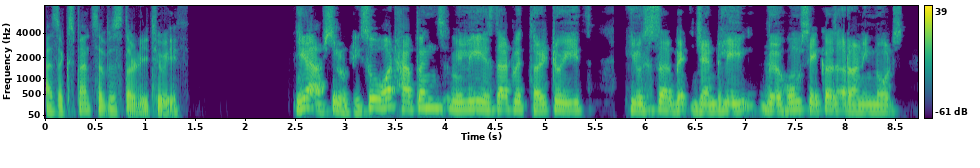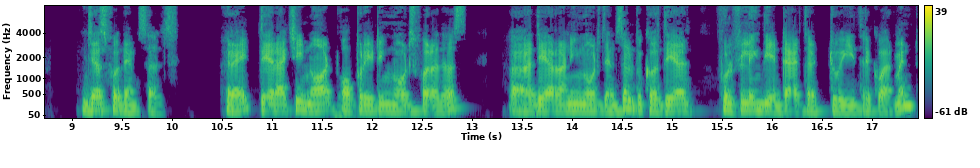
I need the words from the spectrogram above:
as expensive as 32 ETH. Yeah, absolutely. So what happens, Millie, is that with 32 ETH, users are generally the home stakers are running nodes just for themselves right? They are actually not operating nodes for others. Uh, they are running nodes themselves because they are fulfilling the entire 32 ETH requirement.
